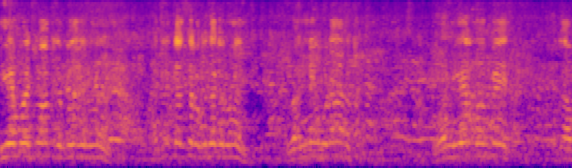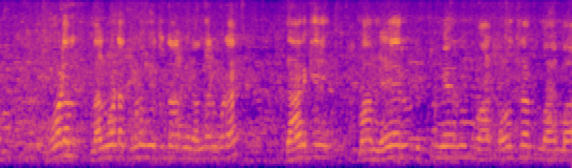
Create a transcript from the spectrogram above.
డిఎంహెచ్ ఆఫీస్ ఒక దగ్గర ఉన్నది. అగ్రికల్చర్ ఒక దగ్గర ఉన్నది. ఇవన్నీ కూడా వన్ ఇయర్ లోపే ఒక మోడల్ నల్గొండ చూడబోతున్నారు మీరు అందరూ కూడా. దానికి మా మేయరు డిప్యూటీ మేయరు మా కౌన్సిలర్ మా మా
